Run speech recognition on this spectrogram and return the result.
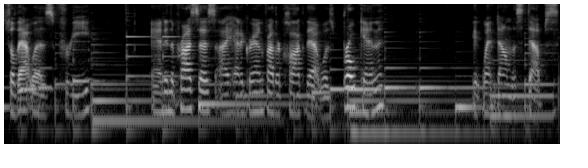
So that was free. And in the process, I had a grandfather clock that was broken it went down the steps.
